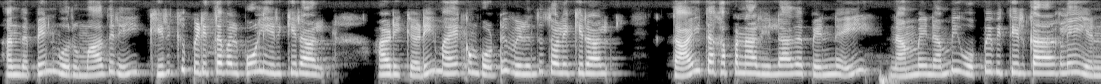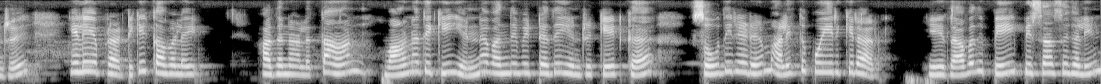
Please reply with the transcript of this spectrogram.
அந்த பெண் ஒரு மாதிரி கிறுக்கு பிடித்தவள் போல் இருக்கிறாள். அடிக்கடி மயக்கம் போட்டு விழுந்து தொலைக்கிறாள். தாய் தகப்பனார் இல்லாத பெண்ணை நம்மை நம்பி ஒப்புவித்திருக்கிறார்களே என்று இளைய பிராட்டிக்கு கவலை. அதனால தான் வானதிக்கு என்ன வந்துவிட்டது என்று கேட்க சோதிடரிடம் அழைத்து போயிருக்கிறார். ஏதாவது பேய் பிசாசுகளின்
